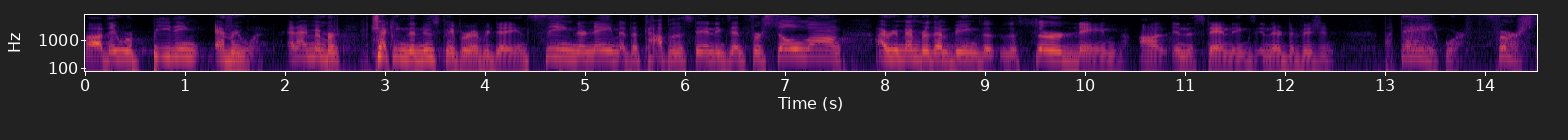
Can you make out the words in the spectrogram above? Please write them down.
Uh, they were beating everyone. And I remember checking the newspaper every day and seeing their name at the top of the standings. And for so long, I remember them being the, the third name on, in the standings in their division. But they were first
